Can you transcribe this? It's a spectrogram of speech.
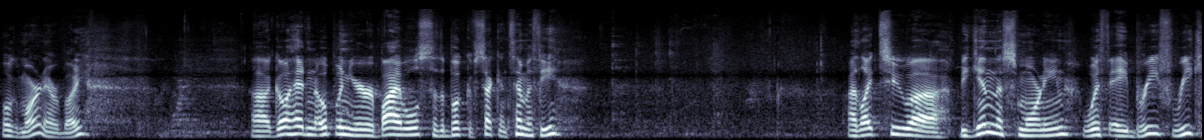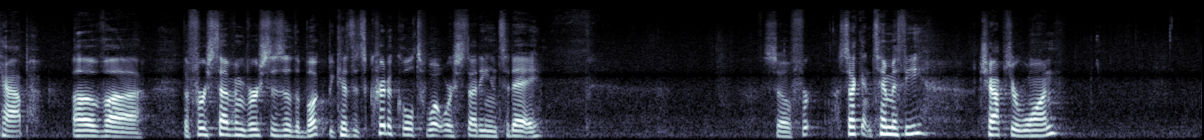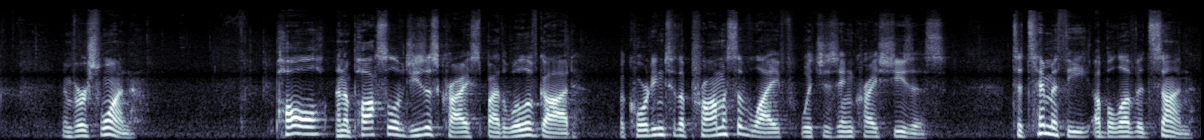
Well, good morning, everybody. Uh, go ahead and open your Bibles to the book of Second Timothy. I'd like to uh, begin this morning with a brief recap of uh, the first seven verses of the book because it's critical to what we're studying today. So, 2 Timothy chapter 1 and verse 1. Paul, an apostle of Jesus Christ by the will of God, according to the promise of life which is in Christ Jesus, to Timothy, a beloved son.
